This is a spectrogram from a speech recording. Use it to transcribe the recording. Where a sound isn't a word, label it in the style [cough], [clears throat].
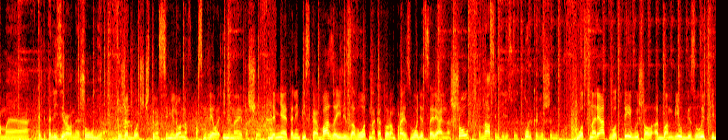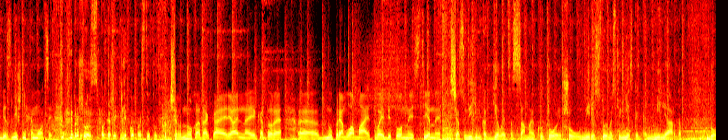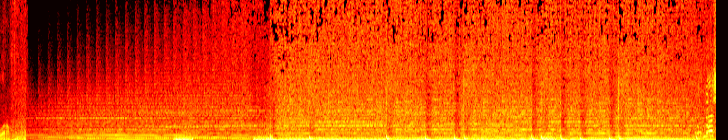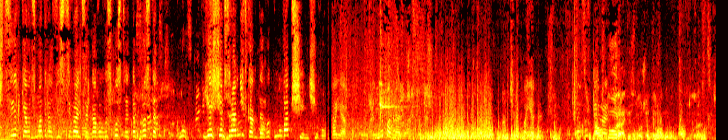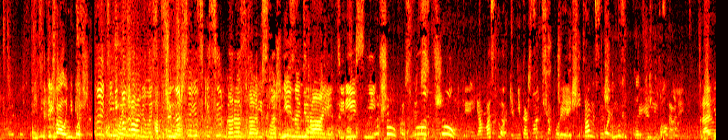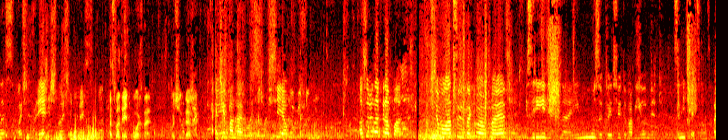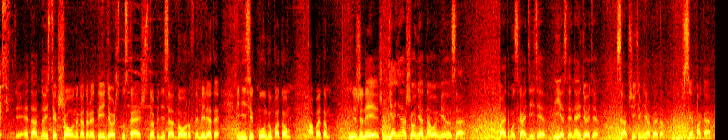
самое капитализированное шоу мира. Уже больше 14 миллионов посмотрело именно это шоу. Для меня это олимпийская база или завод, на котором производится реально шоу. Нас интересует только вершины гор. Вот снаряд, вот ты вышел, отбомбил без улыбки, без лишних эмоций. Пришлось, покажите легко проститутку. Чернуха такая реальная, которая э, ну прям ломает твои бетонные стены. Сейчас увидим, как делается самое крутое шоу в мире стоимостью несколько миллиардов долларов. Смотрел фестиваль циркового искусства, это просто, ну, есть с чем сравнить, когда вот, ну, вообще ничего. Двояко. Мне понравилось. А почему двояко? Алтура, не слушайте, алтура. Три балла, не больше. Знаете, не понравилось. А почему? Наш советский цирк гораздо и сложнее номера, и интересней. Ну, шоу просто. Вот, шоу. Я в восторге. Мне кажется, до сих пор я еще там и слышу музыку и вижу представление. Нравилось, очень зрелищно, очень красиво. Посмотреть можно, очень даже. А чем понравилось? Всем. Особенно акробат. Все молодцы, такое вытворять. И зрелищно, и музыка, и все это в объеме. Замечательно, спасибо. Это одно из тех шоу, на которые ты идешь, спускаешь 150 долларов на билеты и ни секунду потом об этом не жалеешь. Я не нашел ни одного минуса. Поэтому сходите, и если найдете, сообщите мне об этом. Всем пока.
